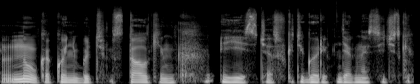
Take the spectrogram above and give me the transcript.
Ну, какой-нибудь сталкинг есть сейчас в категории диагностических.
